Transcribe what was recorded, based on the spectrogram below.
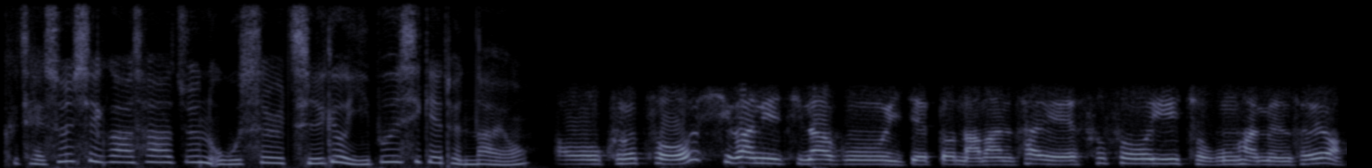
그 재순 씨가 사준 옷을 즐겨 입으시게 됐나요? 어, 그렇죠. 시간이 지나고 이제 또 남한 사회에 서서히 적응하면서요.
